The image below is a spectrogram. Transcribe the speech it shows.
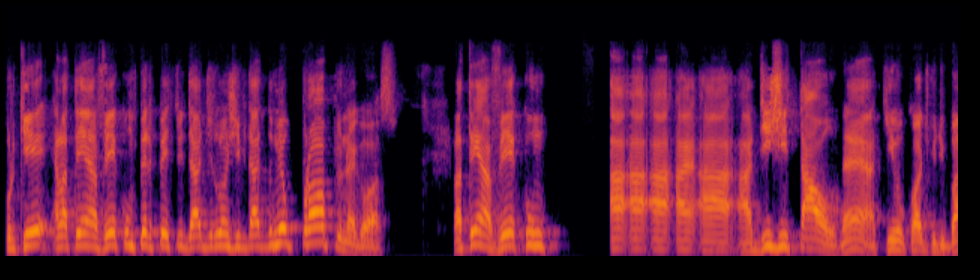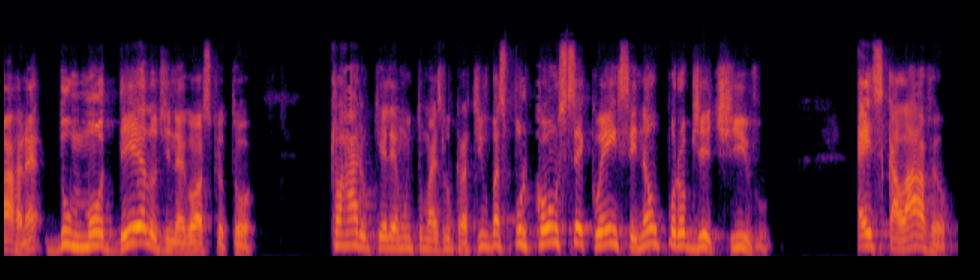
Porque ela tem a ver com perpetuidade e longevidade do meu próprio negócio. Ela tem a ver com a, a, a, a, digital, né? Aqui o código de barra, né? Do modelo de negócio que eu estou. Claro que ele é muito mais lucrativo, mas por consequência e não por objetivo. É escalável?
